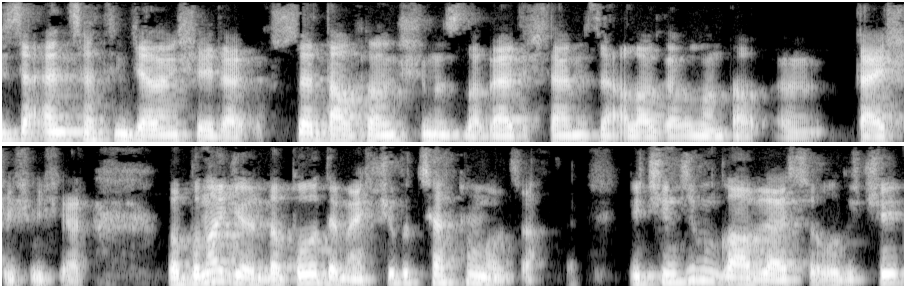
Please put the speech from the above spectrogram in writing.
bizə ən çətin gələn şeylərdir. Xüsusilə davranışımızla, vərdişlərimizlə əlaqəli olan da, ə, dəyişikliklər. Və buna görə də bu demək ki, bu çətin olacaqdır. İkinci müqavilə isə odur ki,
